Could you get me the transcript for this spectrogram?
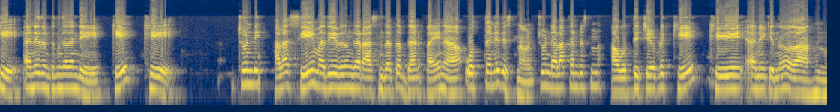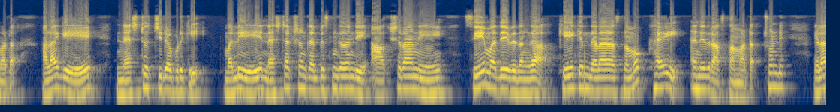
కే అనేది ఉంటుంది కదండి కే కే. చూడండి అలా సేమ్ అదే విధంగా రాసిన తర్వాత దానిపైన ఒత్తు అనేది ఇస్తున్నామండి. చూడండి ఎలా కనిపిస్తుందో? ఆ ఒత్తి ఇచ్చేటప్పుడు కే కే అనే కింద అనమాట అలాగే నెక్స్ట్ వచ్చేటప్పటికి మళ్ళీ నెక్స్ట్ అక్షరం కనిపిస్తుంది కదండి. ఆ అక్షరాన్ని సేమ్ అదే విధంగా కే కింద ఎలా రాస్తున్నామో? ఖై అనేది రాస్తామన్నమాట. చూడండి ఇలా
